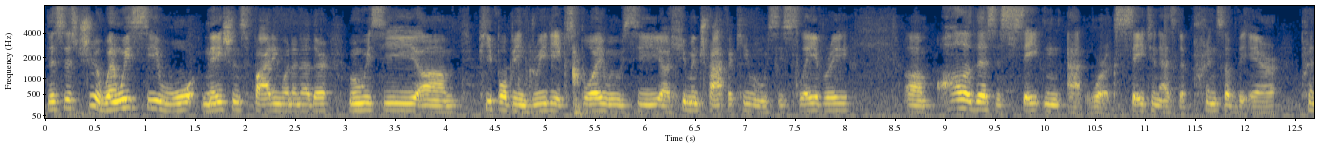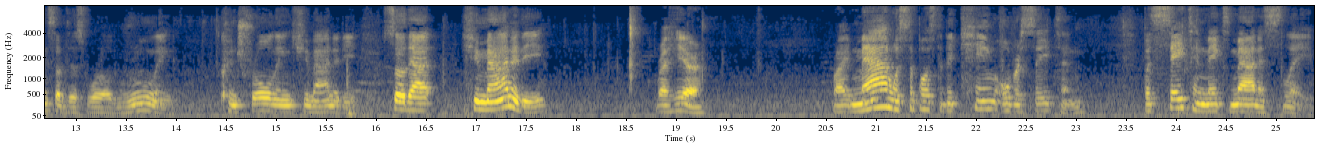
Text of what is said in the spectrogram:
this is true. When we see war, nations fighting one another, when we see um, people being greedy, exploiting, when we see uh, human trafficking, when we see slavery, um, all of this is Satan at work. Satan as the prince of the air, prince of this world, ruling, controlling humanity, so that humanity, right here, right, man was supposed to be king over Satan, but Satan makes man a slave.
